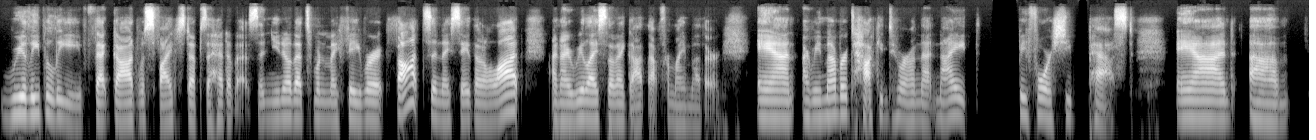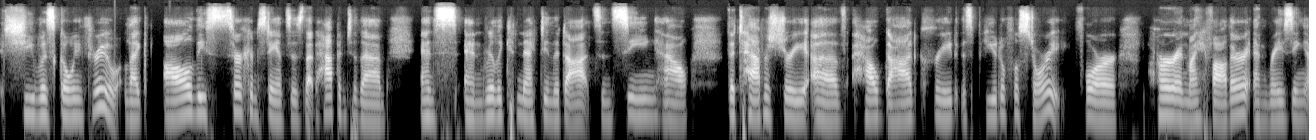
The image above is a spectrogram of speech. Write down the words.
really believed that God was five steps ahead of us. And you know, that's one of my favorite thoughts. And I say that a lot. And I realized that I got that from my mother. And I remember talking to her on that night before she passed. And um, she was going through like all these circumstances that happened to them and and really connecting the dots and seeing how the tapestry of how God created this beautiful story for her and my father and raising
